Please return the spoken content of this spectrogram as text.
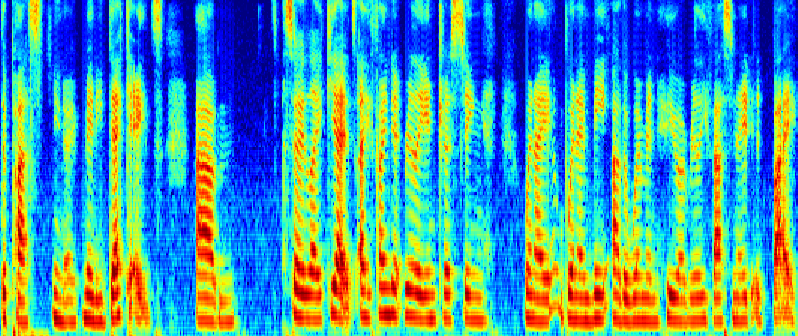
the past, you know, many decades. Um, so like yeah it's i find it really interesting when i when i meet other women who are really fascinated by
